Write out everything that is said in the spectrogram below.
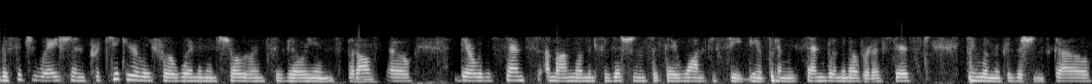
the situation, particularly for women and children, civilians, but Mhm. also there was a sense among women physicians that they wanted to see, you know, can we send women over to assist? Can women physicians go?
